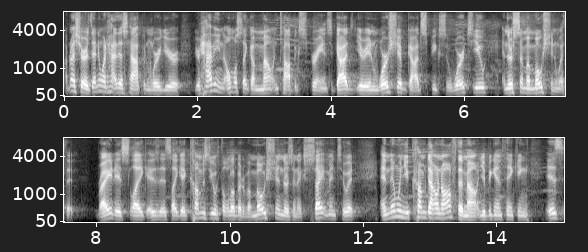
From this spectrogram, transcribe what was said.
I'm not sure. Has anyone had this happen where you're you're having almost like a mountaintop experience? God, you're in worship. God speaks a word to you, and there's some emotion with it, right? It's like it's like it comes to you with a little bit of emotion. There's an excitement to it, and then when you come down off the mountain, you begin thinking, "Is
